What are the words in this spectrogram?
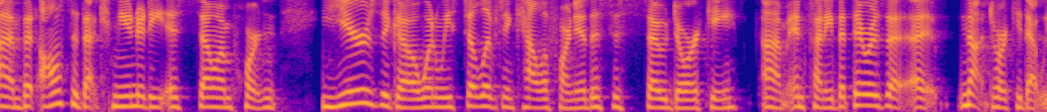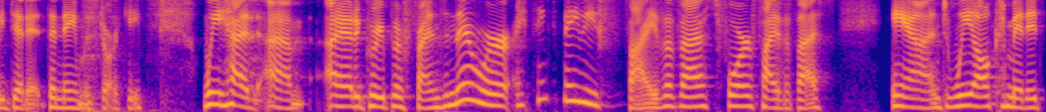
Um, but also, that community is so important. Years ago, when we still lived in California, this is so dorky um, and funny, but there was a, a, not dorky that we did it. The name was dorky. We had, um, I had a group of friends, and there were, I think, maybe five of us, four or five of us. And we all committed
